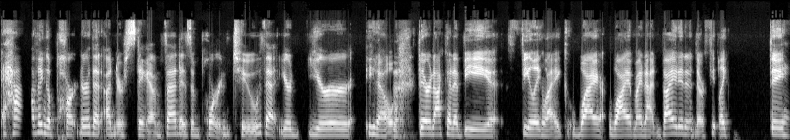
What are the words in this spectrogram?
having a partner that understands that is important too that you're you're, you know, they're not going to be feeling like why why am I not invited and they're fe- like they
